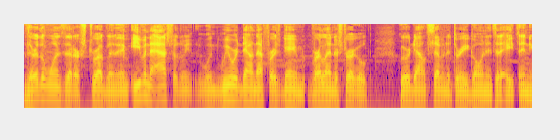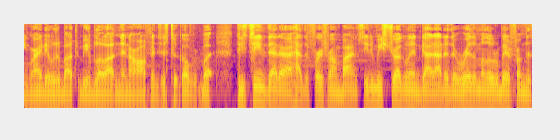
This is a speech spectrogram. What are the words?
They're the ones that are struggling, and even the Astros. When, we were down that first game, Verlander struggled. We were down seven to three going into the eighth inning. Right, it was about to be a blowout, and then our offense just took over. But these teams that uh, have the first round by bye seem to be struggling. Got out of the rhythm a little bit from the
